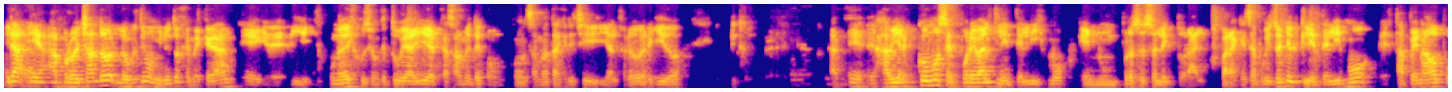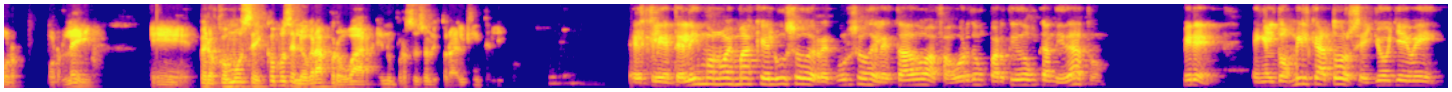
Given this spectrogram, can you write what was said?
Mira, eh, aprovechando los últimos minutos que me quedan y una discusión que tuve ayer casualmente con, con Samantha Crichi y Alfredo Berguido, eh, Javier, ¿cómo se prueba el clientelismo en un proceso electoral? Para que sea, porque yo sé que el clientelismo está penado por, por ley, eh, pero ¿cómo se, ¿cómo se logra probar en un proceso electoral el clientelismo? El clientelismo no es más que el uso de recursos del Estado a favor de un partido o un candidato. Mire, en el 2014 yo llevé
